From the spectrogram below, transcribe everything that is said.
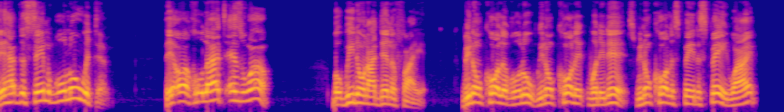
They have the same ghulu with them. They are ghulat as well. But we don't identify it. We don't call it ghulu. We don't call it what it is. We don't call it spade a spade. Why?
